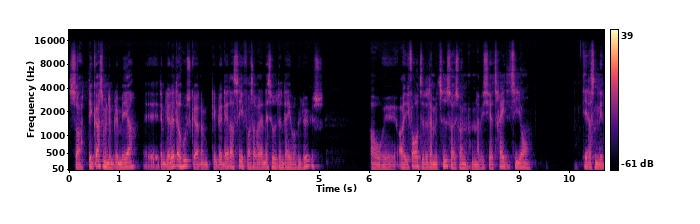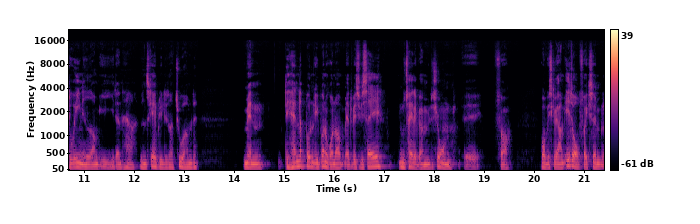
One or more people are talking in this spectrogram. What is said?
Så det gør simpelthen, at den bliver mere, øh, den bliver lettere at huske, og det bliver lettere at se for sig, hvordan det ser ud den dag, hvor vi lykkes. Og, øh, og i forhold til det der med tidshorisonten, når vi siger 3-10 år, det er der sådan lidt uenighed om i, i den her videnskabelige litteratur om det. Men det handler bund, i bund og grund om, at hvis vi sagde, nu taler vi om meditation øh, for, hvor vi skal være om et år for eksempel,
